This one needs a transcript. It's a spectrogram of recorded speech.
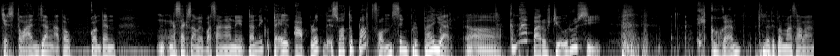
just telanjang atau konten ng- nge-seks sampai pasangannya dan itu dia upload di suatu platform sing berbayar. Heeh. Kenapa harus diurusi? Iku kan dari permasalahan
